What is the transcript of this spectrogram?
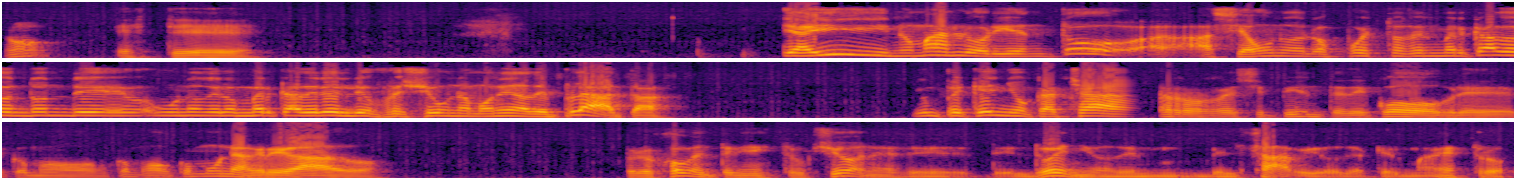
¿no? Este, y ahí nomás lo orientó hacia uno de los puestos del mercado en donde uno de los mercaderes le ofreció una moneda de plata y un pequeño cacharro recipiente de cobre como, como, como un agregado. Pero el joven tenía instrucciones del dueño, del, sabio, de aquel maestro,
